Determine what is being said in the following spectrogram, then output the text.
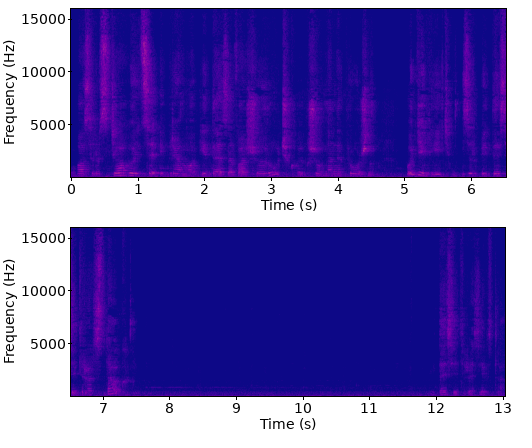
у вас розтягується і прямо іде за вашою ручкою, якщо вона не пружна, поділіть, зробіть 10 разів так. 10 разів так.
